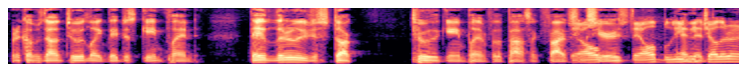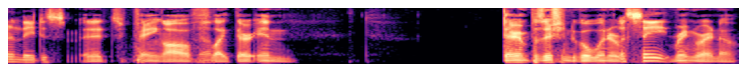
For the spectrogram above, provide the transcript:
When it comes down to it, like they just game planned. They literally just stuck to the game plan for the past like five, They six all years, they all believe in each it- other and they just and it's paying off. Yeah. Like they're in, they're in position to go win a let's say ring right now,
